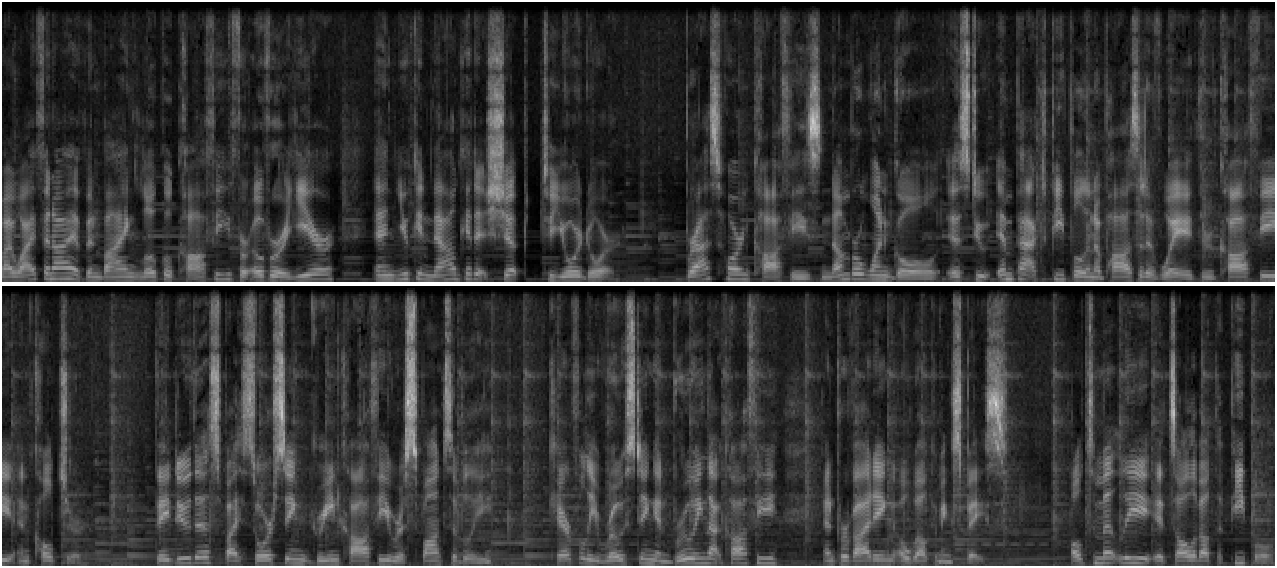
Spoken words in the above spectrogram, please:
My wife and I have been buying local coffee for over a year, and you can now get it shipped to your door. Brasshorn Coffee's number one goal is to impact people in a positive way through coffee and culture. They do this by sourcing green coffee responsibly, carefully roasting and brewing that coffee, and providing a welcoming space. Ultimately, it's all about the people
